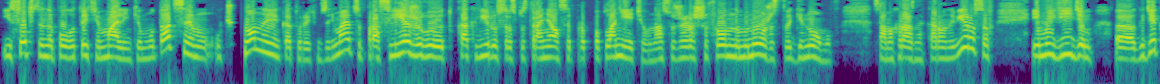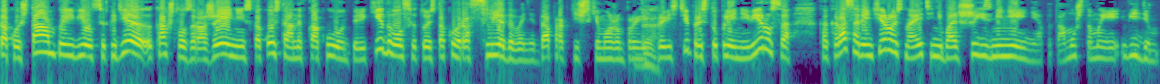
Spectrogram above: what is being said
и, собственно, по вот этим маленьким мутациям ученые, которые этим занимаются, прослеживают, как вирус распространялся по планете. У нас уже расшифровано множество геномов самых разных коронавирусов, и мы видим, э, где какой штамм появился, где, как шло заражение, с какой стороны в какую он перекидывался, то есть такое расследование, да, практически можем провести да. преступление вируса, как раз ориентируясь на эти небольшие изменения изменения, потому что мы видим,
